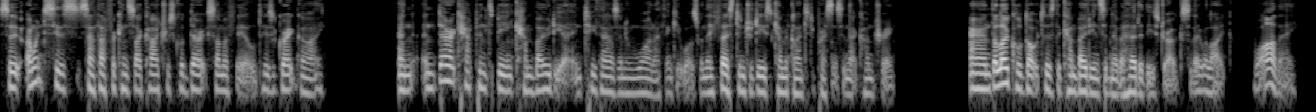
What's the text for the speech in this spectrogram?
So I went to see this South African psychiatrist called Derek Summerfield. He's a great guy, and and Derek happened to be in Cambodia in 2001, I think it was, when they first introduced chemical antidepressants in that country. And the local doctors, the Cambodians, had never heard of these drugs, so they were like, "What are they?"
